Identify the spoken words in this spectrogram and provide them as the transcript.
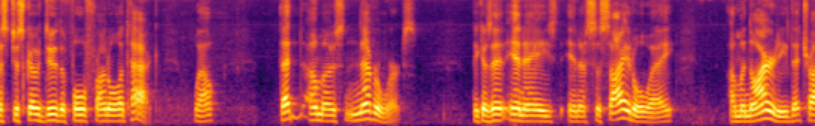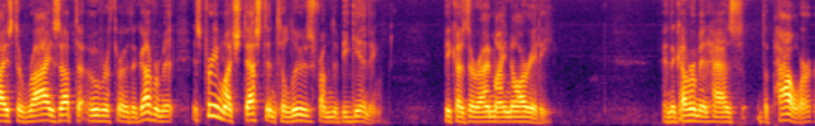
let's just go do the full frontal attack. Well, that almost never works. Because in, a, in a societal way, a minority that tries to rise up to overthrow the government is pretty much destined to lose from the beginning because they're a minority. And the government has the power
